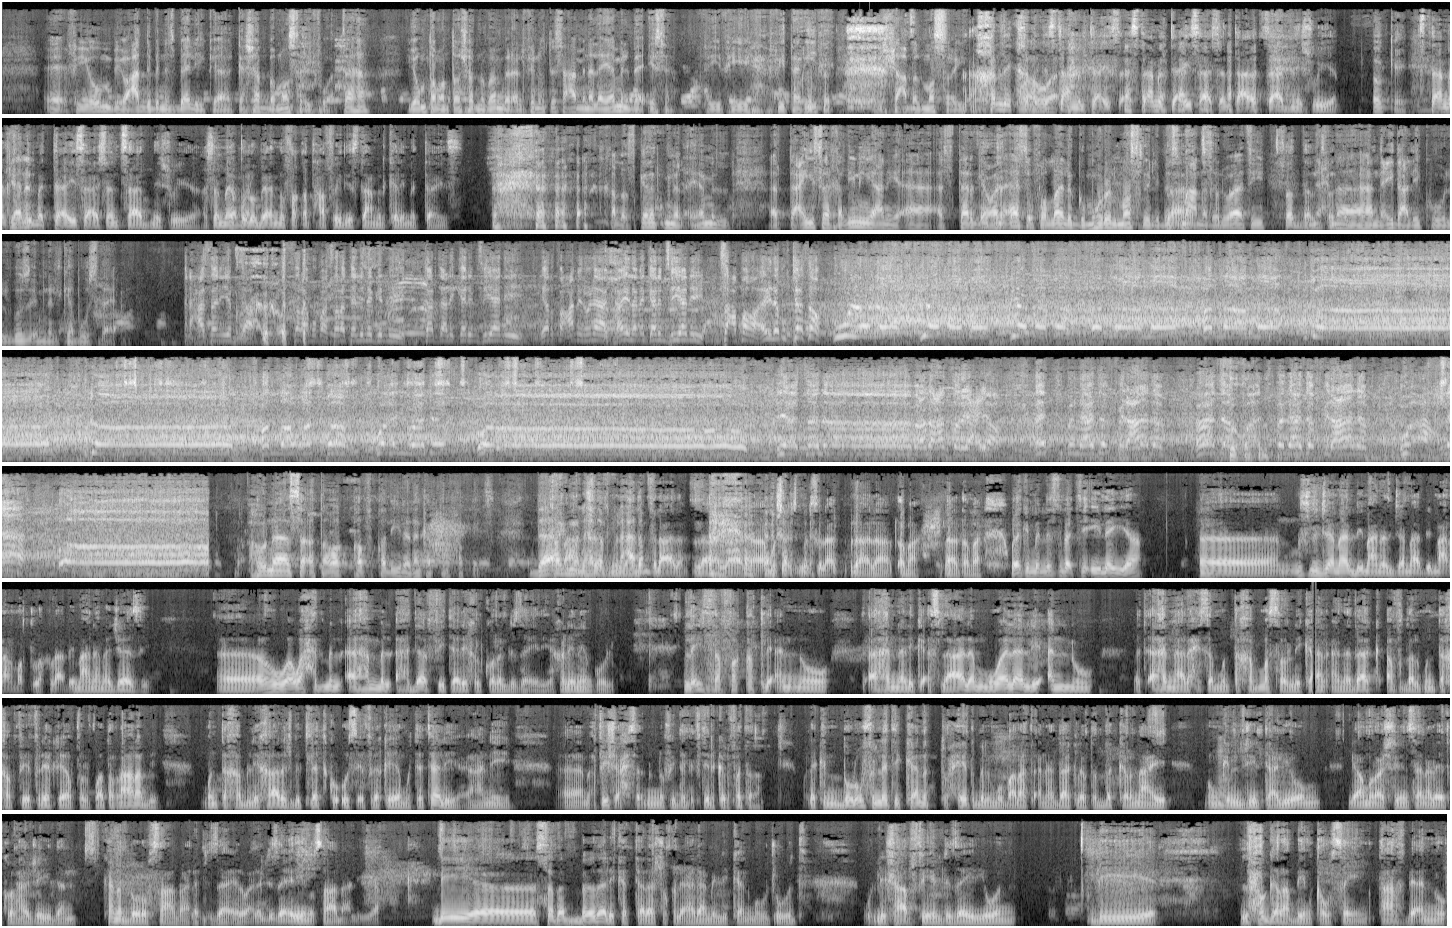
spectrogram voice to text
آه، في يوم بيعد بالنسبة لي كشاب مصري في وقتها يوم 18 نوفمبر 2009 من الأيام البائسة في في في تاريخ الشعب المصري. خليك خليك وهو- استعمل تعيسة استعمل تعيسة عشان تساعدني شوية. أوكي. استعمل كلمة تعيسة عشان تساعدني شوية عشان ما يقولوا بأنه فقط حفيظ يستعمل كلمة تعيس خلاص كانت من الأيام ال- التعيسة. خليني يعني أسترجع وأنا آسف والله للجمهور المصري اللي بيسمعنا. دلوقتي اتفضل، إن إحنا هنعيد عليكم الجزء من الكابوس ده يعني. حسن يبدأ يوصلها مباشرة لمقلي ترجع لكريم زياني يرفعها من هناك. هيلة من كريم زياني. صعبة هيلة ممتازة. ولا لا! يا بابا! يا بابا! الله الله الله الله! جول جول الله اكبر وايوه هدف جول يا سلام على عنتر يحيى اجمل هدف في العالم هذا هو اجمل هدف في العالم واحلاه أوه. هنا سأتوقف قليلا يا كابتن حفيظ. ده اجمل هدف في العالم؟ في العالم. لا لا لا مش اجمل في العالم. لا لا طبعا لا طبعا. ولكن بالنسبة إلي آه مش الجمال بمعنى الجمال بمعنى المطلق لا بمعنى مجازي. آه هو واحد من أهم الأهداف في تاريخ الكرة الجزائرية خلينا نقول. ليس فقط لأنه تاهلنا لكأس العالم ولا لأنه تاهلنا على حساب منتخب مصر اللي كان آنذاك أفضل منتخب في إفريقيا وفي الوطن العربي. منتخب اللي خارج بثلاث كؤوس إفريقية متتالية. يعني آه، ما فيش أحسن منه في تلك الفترة. ولكن الظروف التي كانت تحيط بالمباراة آنذاك لو تتذكر معي ممكن الجيل تاع اليوم اللي عمره 20 سنة لا يذكرها جيدا. كانت ظروف صعبة على الجزائر وعلى الجزائريين وصعبة عليا. بسبب ذلك التلاشق الإعلامي اللي كان موجود واللي شعر فيه الجزائريون بالحقرة بين قوسين. تعرف بأنه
